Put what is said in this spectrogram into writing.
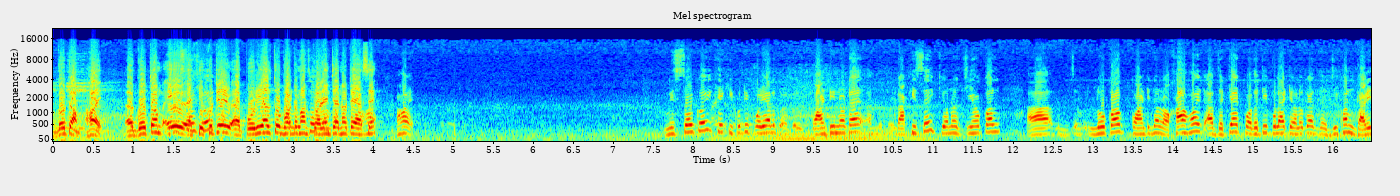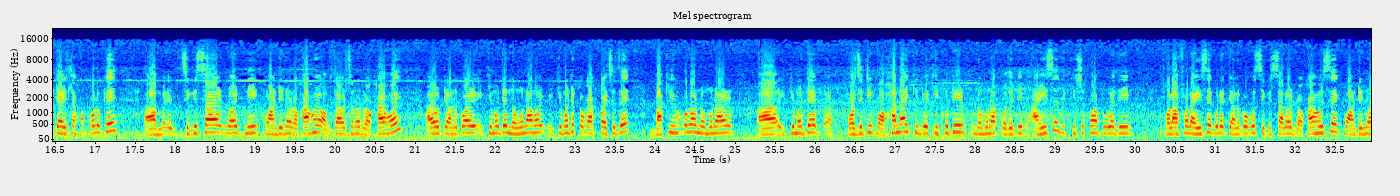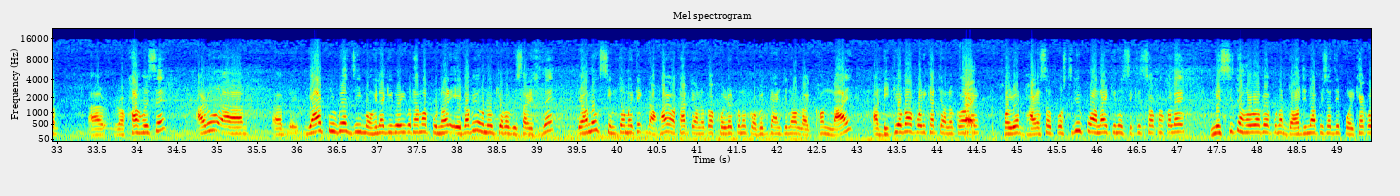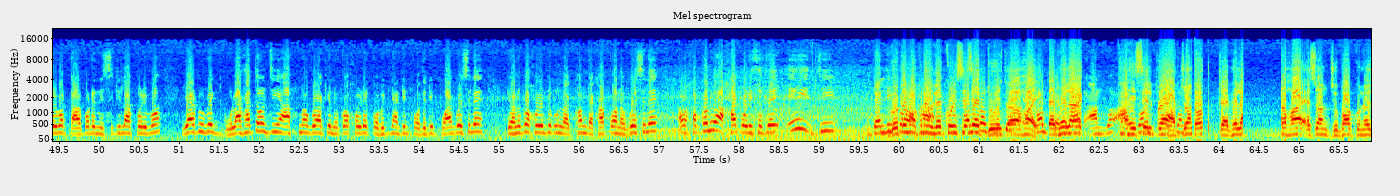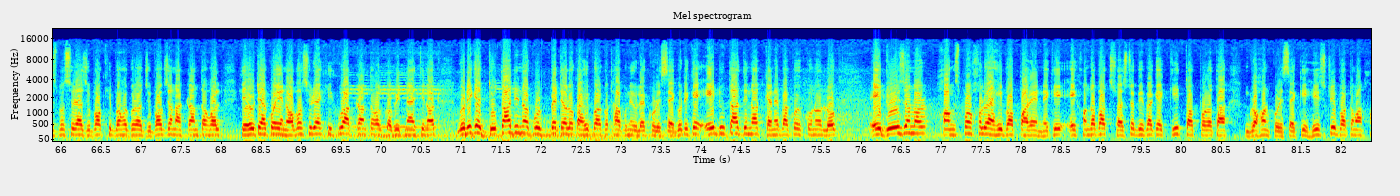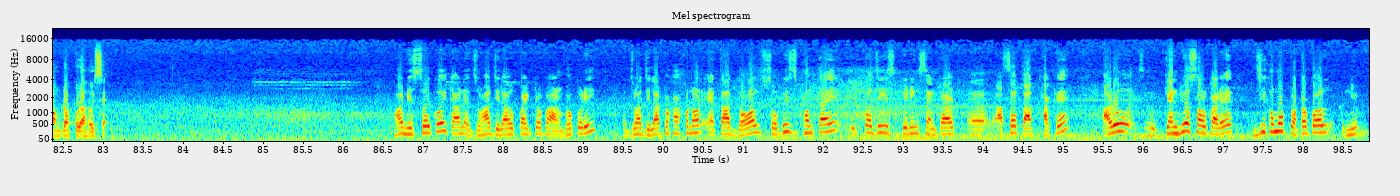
গৌতম হয়। গৌতম এই শিশুটিৰ পৰিয়ালটো বৰ্তমান কোৱাৰেণ্টাইনতে আছে। হয়, হয় নিশ্চয়কৈ সেই শিশুটি পৰিয়াল কোৱাৰেণ্টিনতে ৰাখিছে কিয়নো যিসকল লোকক কোৱাৰেণ্টিনত ৰখা হয় আৰু যেতিয়া পজিটিভ ওলায় তেওঁলোকে যিখন গাড়ীত আহিছিলে সকলোকে চিকিৎসালয়ত নি কোৱাৰেণ্টিনত ৰখা হয় অবজাৰ্ভেশ্যনত ৰখা হয় আৰু তেওঁলোকৰ ইতিমধ্যে নমুনা ইতিমধ্যে প্ৰকাশ পাইছে যে বাকীসকলৰ নমুনাৰ ইতিমধ্যে পজিটিভ অহা নাই কিন্তু শিশুটিৰ নমুনা পজিটিভ আহিছে কিছু সময় পূৰ্বে যি ফলাফল আহিছে গতিকে তেওঁলোককো চিকিৎসালয়ত ৰখা হৈছে কোৱাৰেণ্টিনত ৰখা হৈছে আৰু ইয়াৰ পূৰ্বে যি মহিলাকেইগৰাকীৰ কথা মই পুনৰ এইবাবেই অনুৰোধ কৰিব বিচাৰিছোঁ যে তেওঁলোক চিমটমেটিক নহয় অৰ্থাৎ তেওঁলোকৰ শৰীৰত কোনো ক'ভিড নাইণ্টিনৰ লক্ষণ নাই। আৰু দ্বিতীয়বাৰ পৰীক্ষাত তেওঁলোকৰ। শৰীৰত ভাইৰাছৰ উপস্থিতি পোৱা নাই কিন্তু চিকিৎসকসকলে নিশ্চিত হোৱাৰ বাবে পুনৰ দহ দিনৰ পিছত যি পৰীক্ষা কৰিব তাৰ ওপৰতে নিশ্চিতি লাভ কৰিব। ইয়াৰ পূৰ্বে গোলাঘাটৰ যি আঠ নগৰাকী লোকৰ শৰীৰত ক'ভিড নাইণ্টিন পজিটিভ পোৱা গৈছিলে তেওঁলোকৰ শৰীৰতো কোনো লক্ষণ দেখা পোৱা নগৈছিলে। আৰু সকলোৱে আশা কৰিছে যে এই যি আপুনি উল্লেখ কৰিছে হয় ট্ৰেভেলাৰ আঠ- আহিছিল প্ৰায় যুৱক- আঠজন ট্ৰেভেলাৰ অহা এজন যুৱক ঊনৈছ বছৰীয়া যুৱক শিৱসাগৰৰ যুৱকজন আক্ৰান্ত হ'ল। শেহতীয়াকৈ এই নবছৰীয়া শিশু আক্ৰান্ত হ'ল ক'ভিড নাইণ্টিনত গতিকে দুটা দিনৰ পূৰ্বে তেওঁলোক আহি পোৱাৰ কথা আপুনি উল্লেখ কৰিছে। গতিকে এই দুটা দিনত কেনেবাকৈ কোনো লোক এই দুয়োজনৰ সংস্পৰ্শলৈ আহিব পাৰে নেকি? এই সন্দৰ্ভত স্বাস্থ্য বিভাগে কি তৎপৰতা গ্ৰহণ কৰিছে? কি হিষ্ট্ৰী বৰ্তমান সংগ্ৰহ কৰা হৈছে? হয় নিশ্চয়কৈ। কাৰণ যোৰহাট জিলা উপায়ুক্তৰ পৰা আৰম্ভ কৰি যোৰহাট জিলা প্ৰশাসনৰ এটা দল চৌবিছ ঘণ্টাই উক্ত যি স্ক্ৰিনিং চেণ্টাৰ আছে তাত থাকে। আৰু কেন্দ্ৰীয় চৰকাৰে যিসমূহ প্ৰট'কল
